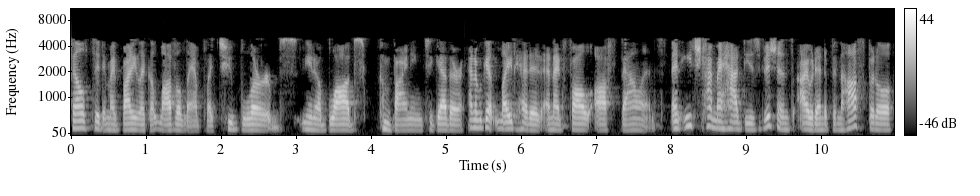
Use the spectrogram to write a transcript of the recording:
felt it in my body like a lava lamp, like two blurbs, you know, blobs combining together and I would get lightheaded and I'd fall off balance. And each time I had these visions, I would end up in the hospital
